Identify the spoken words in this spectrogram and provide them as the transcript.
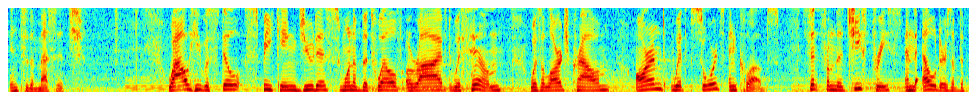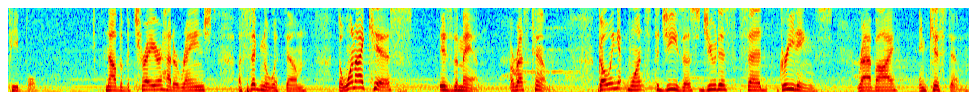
into the message. While he was still speaking, Judas, one of the twelve, arrived. With him was a large crowd armed with swords and clubs, sent from the chief priests and the elders of the people. Now the betrayer had arranged a signal with them The one I kiss is the man. Arrest him. Going at once to Jesus, Judas said, Greetings, Rabbi, and kissed him.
